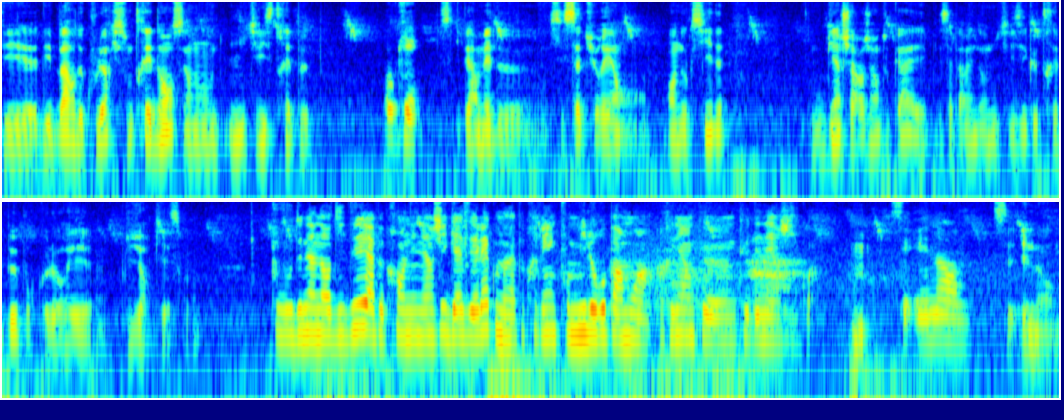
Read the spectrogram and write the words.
des, des barres de couleurs qui sont très denses et on en utilise très peu. Ok. Ce qui permet de. C'est saturé en, en oxyde, ou bien chargé en tout cas, et ça permet d'en utiliser que très peu pour colorer euh, plusieurs pièces. Pour vous donner un ordre d'idée, à peu près en énergie gaz et électrique, on a à peu près rien que pour 1000 euros par mois, rien que, que d'énergie. quoi. Mm. C'est énorme. C'est énorme.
